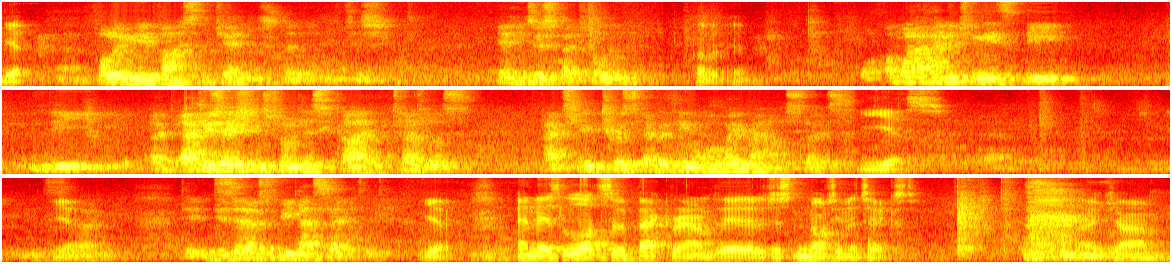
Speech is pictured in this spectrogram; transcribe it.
Yeah. uh, following the advice of James. Uh, just, yeah, he's respectful. Of it, yeah. and what I find interesting is the the uh, accusations from this guy Tertullus actually twist everything all the way around. So it's, Yes. it's Yeah. uh, it deserves to be dissected. Yeah. And there's lots of background there that are just not in the text. Like, um,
